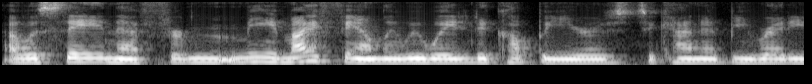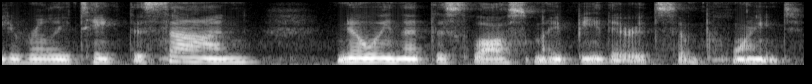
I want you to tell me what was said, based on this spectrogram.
I was saying that for me and my family, we waited a couple years to kind of be ready to really take this on, knowing that this loss might be there at some point.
